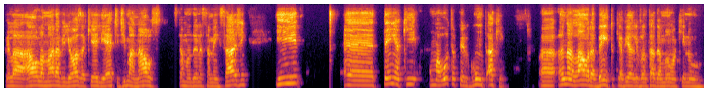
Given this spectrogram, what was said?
pela aula maravilhosa que a Eliette de Manaus está mandando essa mensagem. E é, tem aqui uma outra pergunta. Aqui. Ana Laura Bento, que havia levantado a mão aqui no,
